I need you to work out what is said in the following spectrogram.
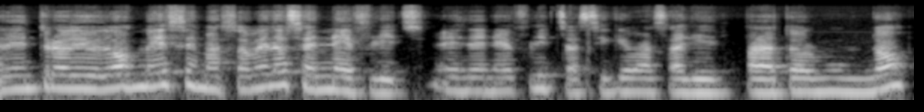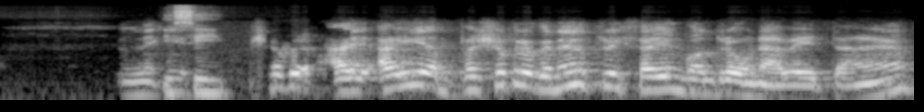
dentro de dos meses más o menos en Netflix. Es de Netflix, así que va a salir para todo el mundo. Y sí. Yo, ahí- pues yo creo que Netflix ahí encontró una beta, ¿eh?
